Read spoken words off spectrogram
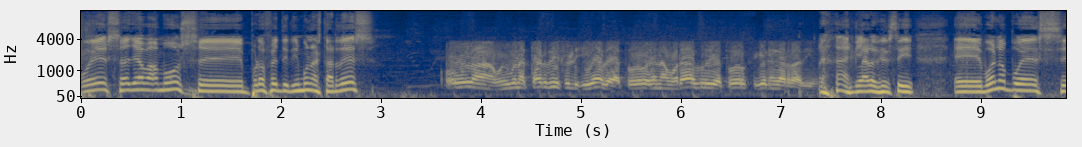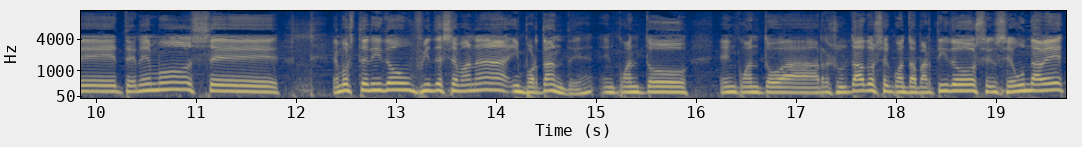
Pues allá vamos, eh, profe Titín, buenas tardes. Muy buenas tardes y felicidades a todos los enamorados y a todos los que quieren la radio. claro que sí. Eh, bueno, pues eh, tenemos, eh, hemos tenido un fin de semana importante ¿eh? en cuanto, en cuanto a resultados, en cuanto a partidos. En segunda B,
